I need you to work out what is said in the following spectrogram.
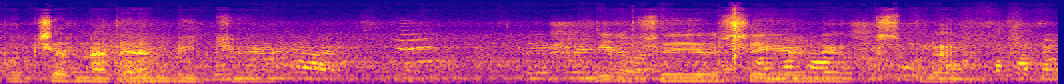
Pag-share natin ang video. See you see you next vlog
